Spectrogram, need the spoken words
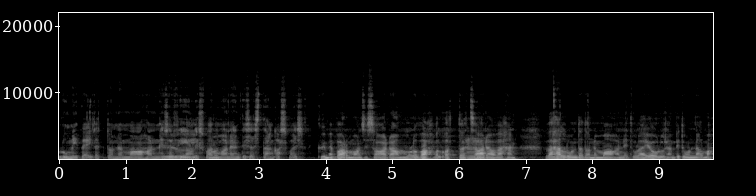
lumipeite tonne maahan, niin se Kyllä, fiilis varmaan entisestään kasvaisi. Kyllä me varmaan se saadaan. Mulla on vahva luotto, että mm. saadaan vähän, vähän lunta tonne maahan, niin tulee jouluisempi tunnelma.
